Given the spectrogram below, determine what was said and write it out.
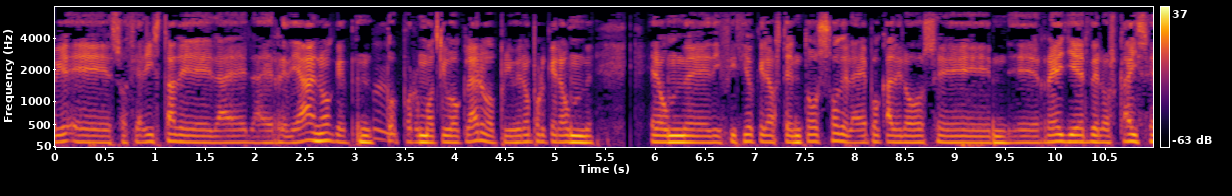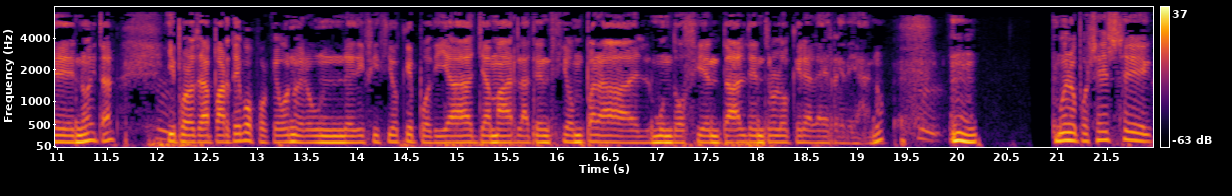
eh, socialista de la, RDA, ¿no? Que mm. por, un motivo claro, primero porque era un era un edificio que era ostentoso de la época de los eh, reyes, de los Kaiser, ¿no? y tal, mm. y por otra parte, pues porque bueno era un edificio que podía llamar la atención para el mundo occidental dentro de lo que era la RDA, ¿no? Mm. Bueno, pues es eh,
